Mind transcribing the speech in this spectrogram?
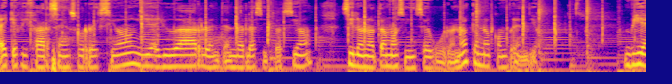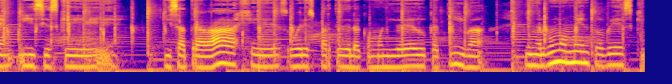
hay que fijarse en su reacción y ayudarlo a entender la situación si lo notamos inseguro, ¿no? Que no comprendió. Bien, y si es que quizá trabajes o eres parte de la comunidad educativa, y en algún momento ves que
